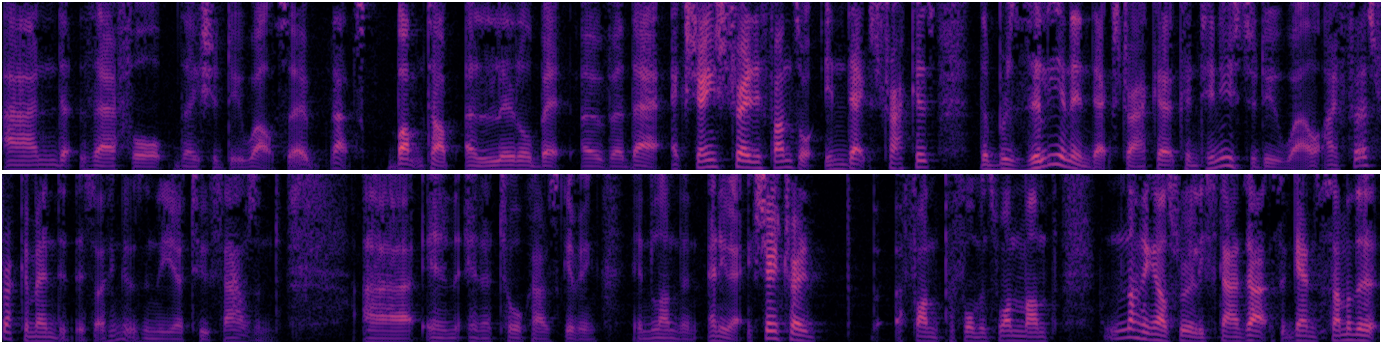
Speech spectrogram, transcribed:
and therefore they should do well. So that's bumped up a little bit over there. Exchange traded funds or index trackers, the Brazilian index tracker continues to do well. I first recommended this, I think it was in the year 2000, uh, in, in a talk I was giving in London. Anyway, exchange traded fund performance one month, nothing else really stands out. Again, some of the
